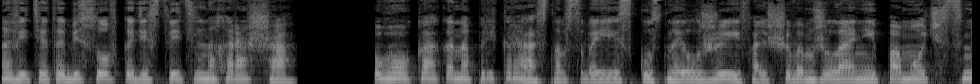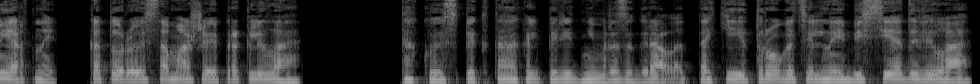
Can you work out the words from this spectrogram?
А ведь эта бесовка действительно хороша. О, как она прекрасна в своей искусной лжи и фальшивом желании помочь смертной, которую сама же и прокляла. Такой спектакль перед ним разыграла, такие трогательные беседы вела,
